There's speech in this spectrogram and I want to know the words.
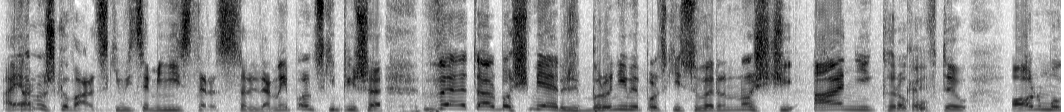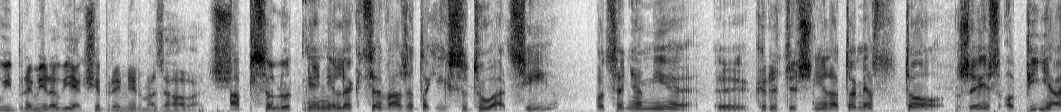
a Janusz Kowalski, wiceminister z Solidarnej Polski, pisze weto albo śmierć, bronimy polskiej suwerenności, ani kroku Okej. w tył. On mówi premierowi, jak się premier ma zachować. Absolutnie nie lekceważę takich sytuacji. Oceniam je y, krytycznie, natomiast to, że jest opinia,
